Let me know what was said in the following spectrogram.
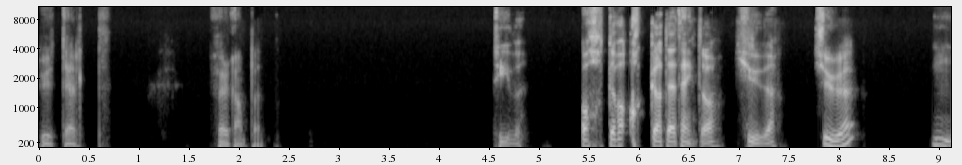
utdelt før kampen? 20. Åh, det var akkurat det jeg tenkte òg. 20. 20? Mm.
